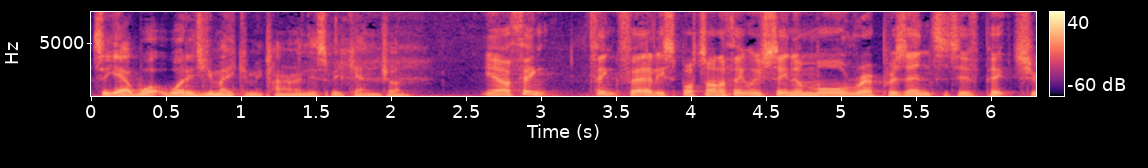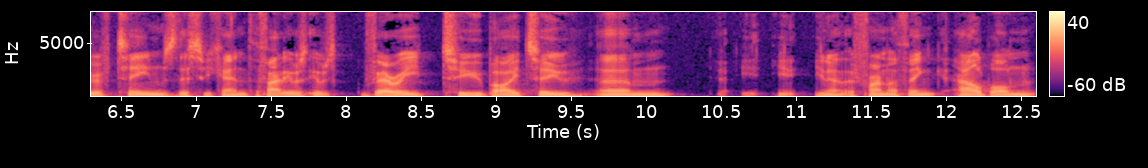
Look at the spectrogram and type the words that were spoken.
So yeah, what what did you make of McLaren this weekend, John? Yeah, I think think fairly spot on. I think we've seen a more representative picture of teams this weekend. The fact it was it was very two by two. Um, you, you know, at the front, I think Albon,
